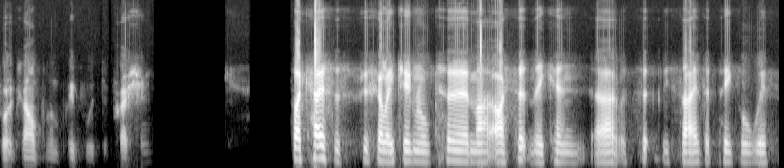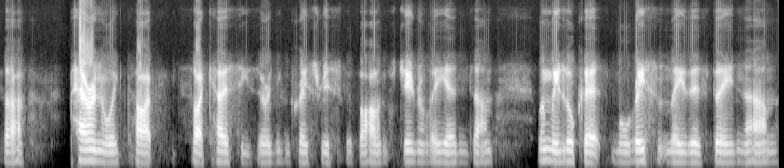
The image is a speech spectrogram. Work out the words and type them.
for example, than people with depression? Psychosis is a fairly general term. I, I certainly can uh, certainly say that people with uh, paranoid type psychoses are at increased risk of violence generally. And um, when we look at more recently, there's been um,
